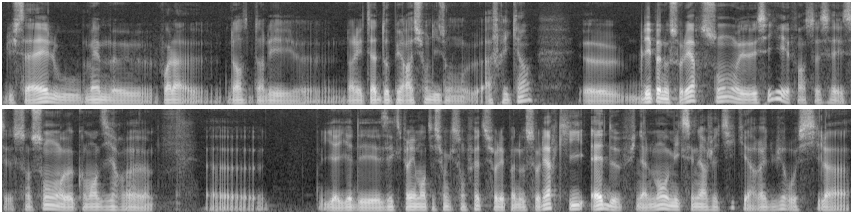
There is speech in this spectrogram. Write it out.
du Sahel, ou même euh, voilà, dans, dans, les, dans les tas d'opérations, disons, africains, les panneaux solaires sont essayés. Enfin, ce sont, comment dire, il y, a, des expérimentations qui sont faites sur les panneaux solaires qui aident finalement au mix énergétique et à réduire aussi la.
